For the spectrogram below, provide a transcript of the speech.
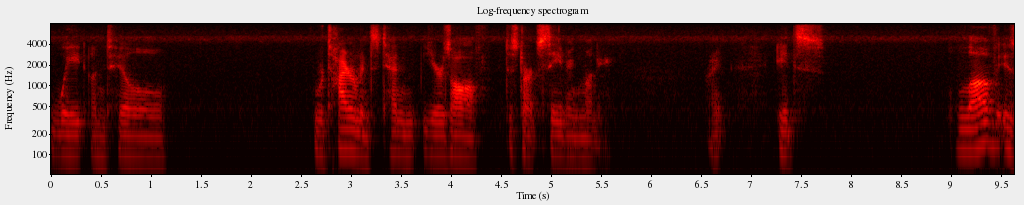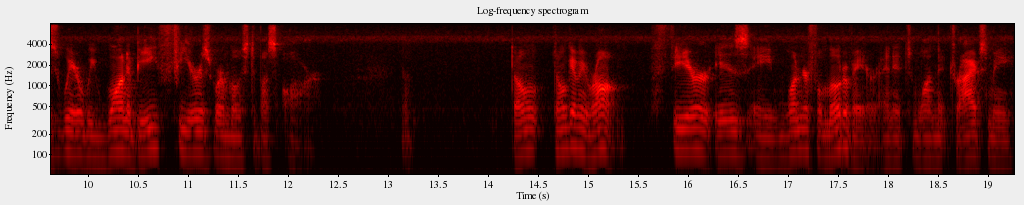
wait until retirement's 10 years off to start saving money? Right? It's love is where we want to be, fear is where most of us are. Don't, don't get me wrong. Fear is a wonderful motivator, and it's one that drives me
